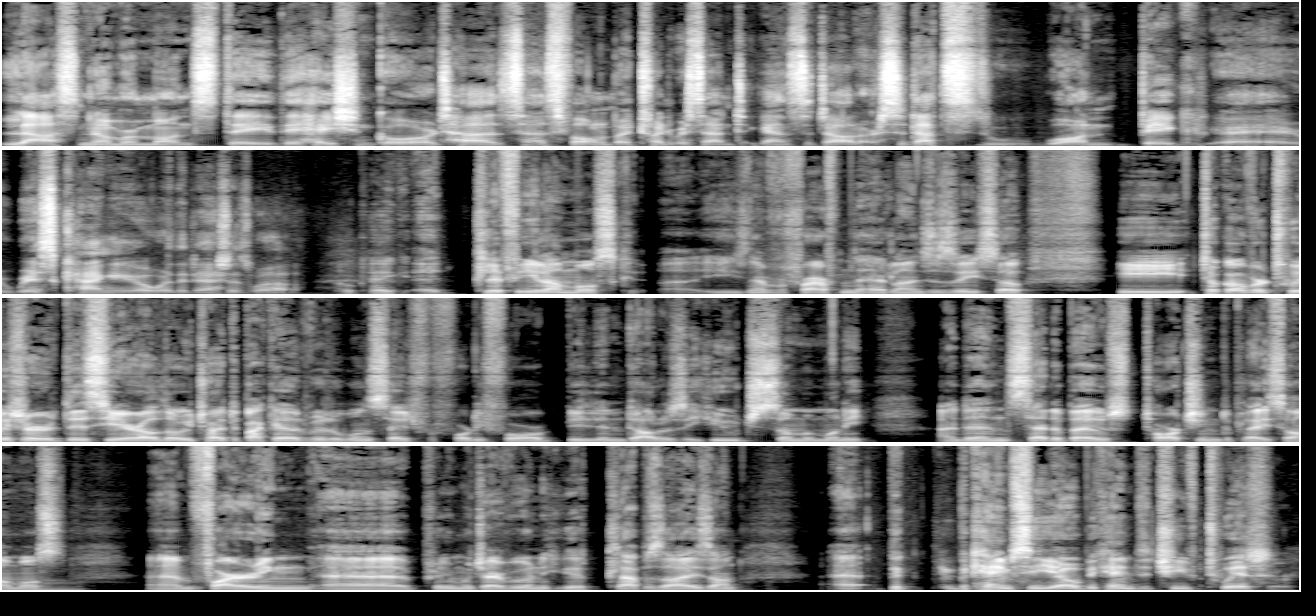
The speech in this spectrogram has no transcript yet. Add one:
last number of months, the, the Haitian gourd has has fallen by twenty percent against the dollar. So that's one big uh, risk hanging over the debt as well. Okay, uh, Cliff Elon Musk, uh, he's never far from the headlines, is he? So he took over Twitter this year, although he tried to back out of it at one stage for forty four billion dollars, a huge sum of money, and then set about torching the place almost, mm. um, firing uh, pretty much everyone he could clap his eyes on. Uh, be- became CEO, became the chief twit. Sure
